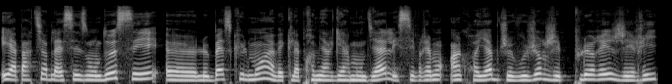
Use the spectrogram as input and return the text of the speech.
et à partir de la saison 2, c'est euh, le basculement avec la Première Guerre mondiale, et c'est vraiment incroyable. Je vous jure, j'ai pleuré, j'ai ri,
